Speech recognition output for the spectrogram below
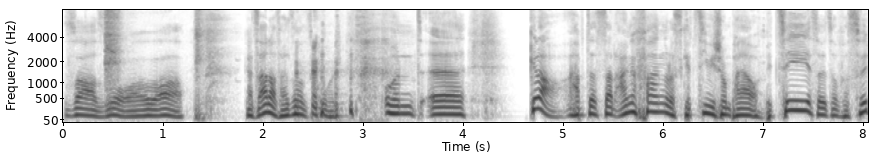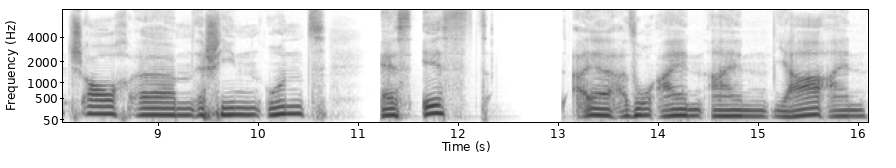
So, so, so. Ganz anders als sonst, komisch. Und äh, genau, habe das dann angefangen und das gibt es irgendwie schon ein paar Jahre auf dem PC, ist jetzt auf der Switch auch ähm, erschienen und es ist also ein, ein, ja, ein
